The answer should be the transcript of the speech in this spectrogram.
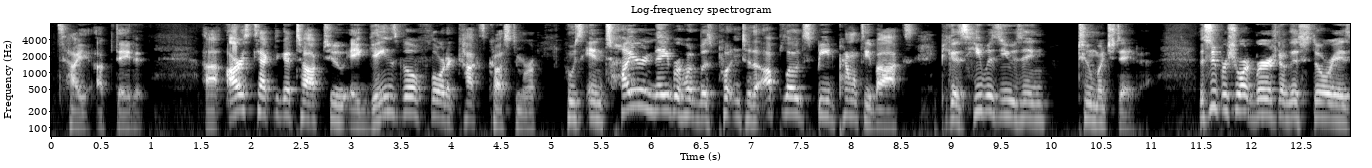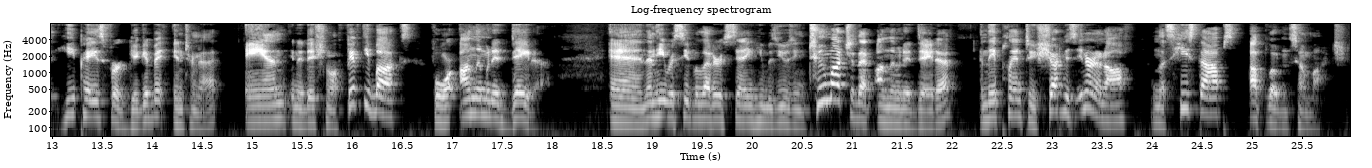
That's how you update it. Uh, Ars Technica talked to a Gainesville, Florida Cox customer whose entire neighborhood was put into the upload speed penalty box because he was using too much data. The super short version of this story is he pays for gigabit internet and an additional 50 bucks for unlimited data. And then he received a letter saying he was using too much of that unlimited data, and they plan to shut his internet off unless he stops uploading so much.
